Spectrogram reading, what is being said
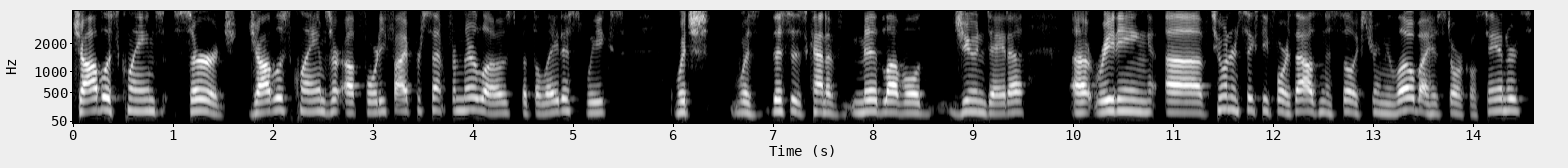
Jobless claims surge. Jobless claims are up 45% from their lows, but the latest weeks, which was this is kind of mid level June data, uh, reading of 264,000 is still extremely low by historical standards.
